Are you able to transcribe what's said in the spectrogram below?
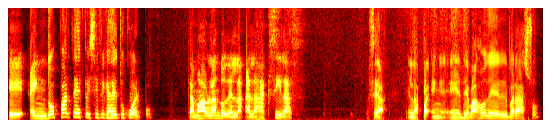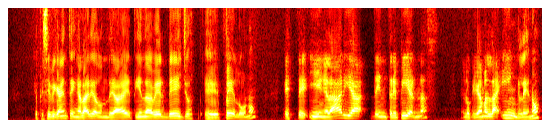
en dos partes específicas de tu cuerpo, estamos hablando de las axilas, o sea, en debajo del brazo, específicamente en el área donde tiende a haber vellos, eh, pelo, ¿no? Este, y en el área de entrepiernas, en lo que llaman la ingle, ¿no?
